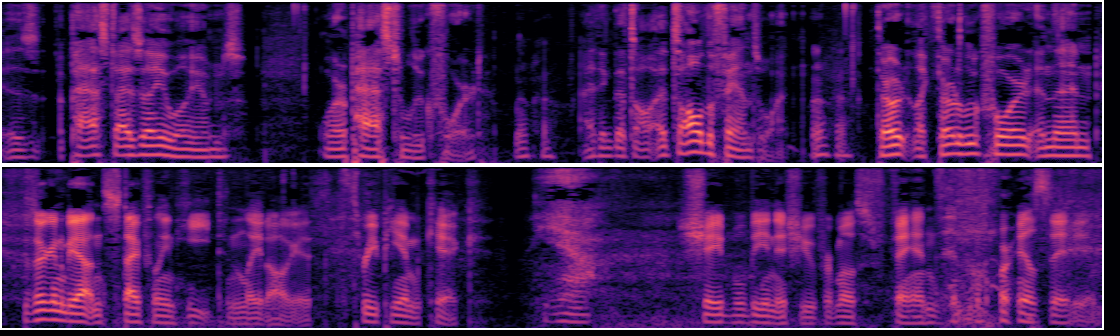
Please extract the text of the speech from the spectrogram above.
is a pass to Isaiah Williams or a pass to Luke Ford. Okay. I think that's all. That's all the fans want. Okay. Throw it like throw to Luke Ford, and then Because they're going to be out in stifling heat in late August. 3 p.m. kick. yeah, Shade will be an issue for most fans in Memorial Stadium.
